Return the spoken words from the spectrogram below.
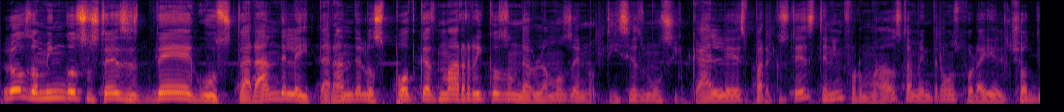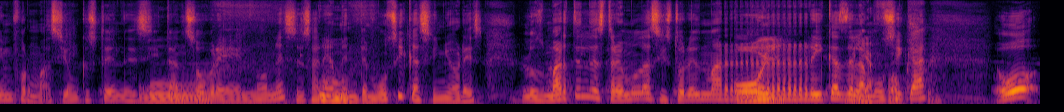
Los domingos ustedes degustarán, deleitarán de los podcasts más ricos donde hablamos de noticias musicales. Para que ustedes estén informados, también tenemos por ahí el shot de información que ustedes necesitan sobre no necesariamente música, señores. Los martes les traemos las historias más Hoy, ricas de la Fox, música. O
